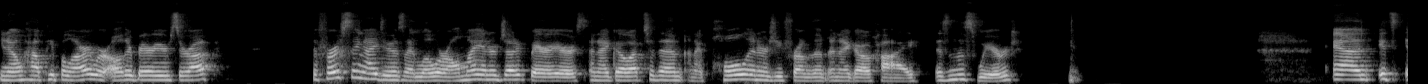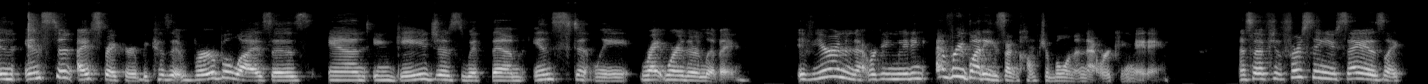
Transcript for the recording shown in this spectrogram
you know how people are, where all their barriers are up the first thing I do is I lower all my energetic barriers and I go up to them and I pull energy from them and I go, Hi, isn't this weird? And it's an instant icebreaker because it verbalizes and engages with them instantly right where they're living. If you're in a networking meeting, everybody's uncomfortable in a networking meeting. And so if the first thing you say is like,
